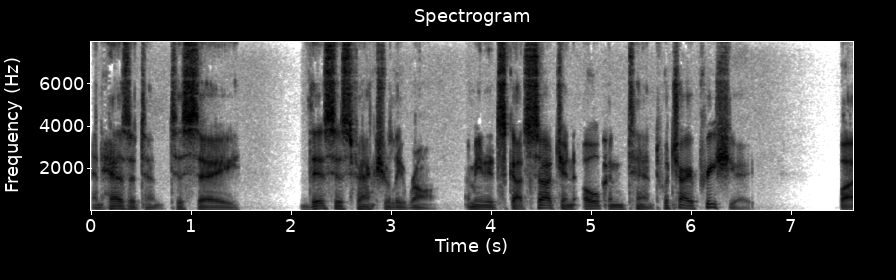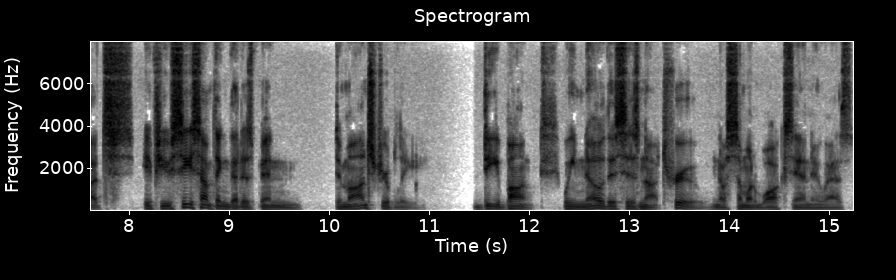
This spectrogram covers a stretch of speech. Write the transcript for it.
and hesitant to say, this is factually wrong. I mean, it's got such an open tent, which I appreciate. But if you see something that has been demonstrably debunked. We know this is not true. You know, someone walks in who has,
